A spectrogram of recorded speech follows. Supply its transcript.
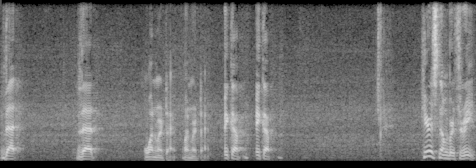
That that one more time one more time. Pick up pick up. Here's number 3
